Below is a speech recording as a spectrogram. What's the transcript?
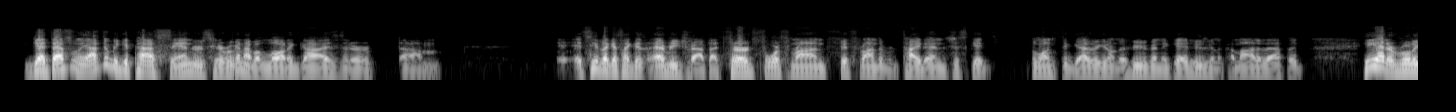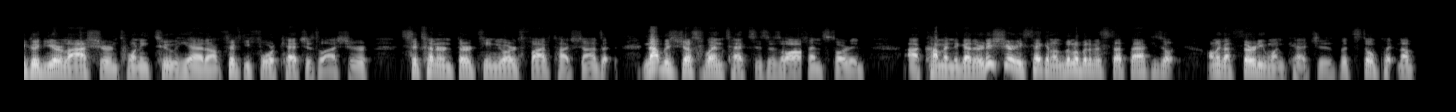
Yeah, definitely. After we get past Sanders here, we're gonna have a lot of guys that are um, it seems like it's like every draft, that third, fourth round, fifth round, the tight ends just get blunked together. You don't know who you're going to get, who's going to come out of that. But he had a really good year last year in 22. He had um, 54 catches last year, 613 yards, five touchdowns. And that was just when Texas's offense started uh, coming together. This year, he's taken a little bit of a step back. He's only got 31 catches, but still putting up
